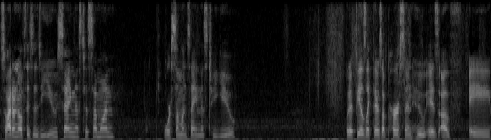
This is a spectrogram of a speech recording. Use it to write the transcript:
So I don't know if this is you saying this to someone or someone saying this to you but it feels like there's a person who is of a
